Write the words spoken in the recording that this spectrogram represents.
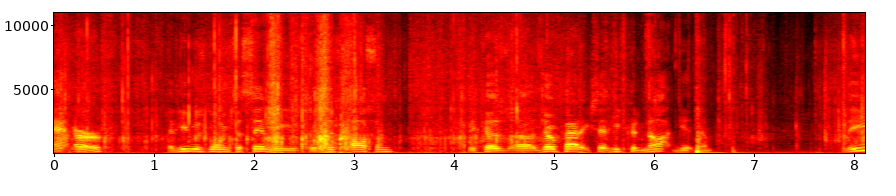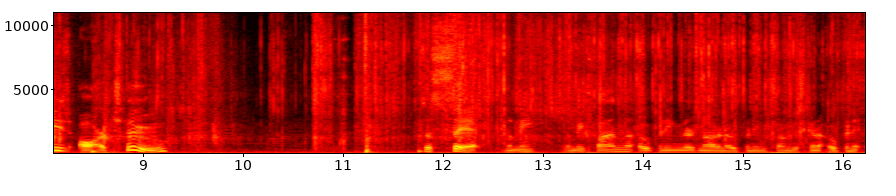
at Earth that he was going to send these, which is awesome because uh, Joe Paddock said he could not get them. These are two. It's a set. Let me let me find the opening. There's not an opening, so I'm just gonna open it.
